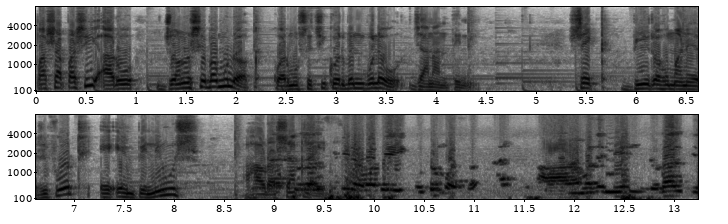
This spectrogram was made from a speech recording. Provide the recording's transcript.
পাশাপাশি আরও জনসেবামূলক কর্মসূচি করবেন বলেও জানান তিনি। শেখ বি রহমানের report AMP news Howrah Sankrail আমাদের এই আর আমাদের মেন জোনাল যে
